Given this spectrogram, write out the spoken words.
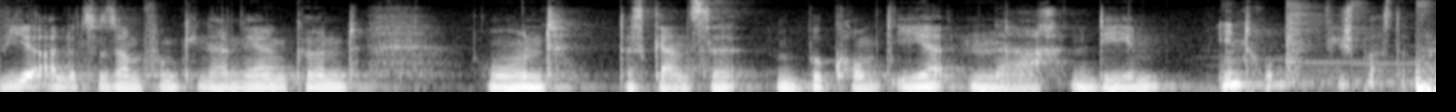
wir alle zusammen von Kindern lernen könnt. Und das Ganze bekommt ihr nach dem Intro. Viel Spaß dabei.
